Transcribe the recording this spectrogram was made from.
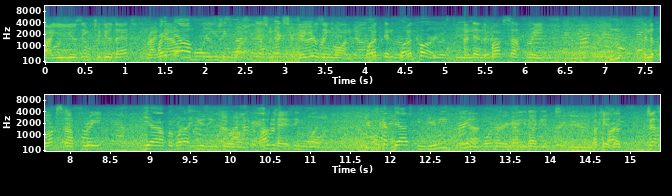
are you using to do that right, Right now I'm only using one. You're using one, One, but in, one card. and then the box are three. Hmm? In the box are three. Yeah, but we're not using two of them. I'm Okay. just using one. People kept asking, do you need three? Yeah. I'm wondering, no, you don't need three. Okay, right. just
